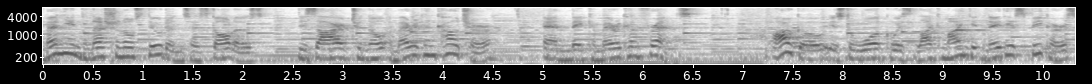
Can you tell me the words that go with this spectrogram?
Many international students and scholars desire to know American culture and make American friends. Our goal is to work with like minded native speakers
